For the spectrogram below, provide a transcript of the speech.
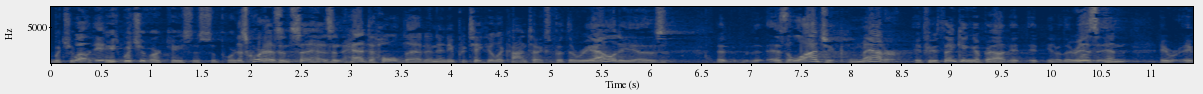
which, of well, our, it, which of our cases support This that? court hasn't, hasn't had to hold that in any particular context, but the reality is that as a logic matter, if you're thinking about it, it you know, there is an, a, a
